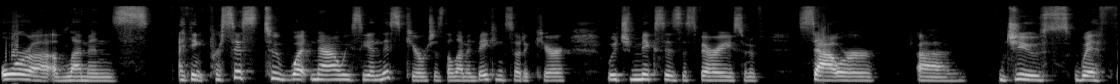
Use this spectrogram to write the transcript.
aura of lemons I think persists to what now we see in this cure, which is the lemon baking soda cure, which mixes this very sort of sour um, juice with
